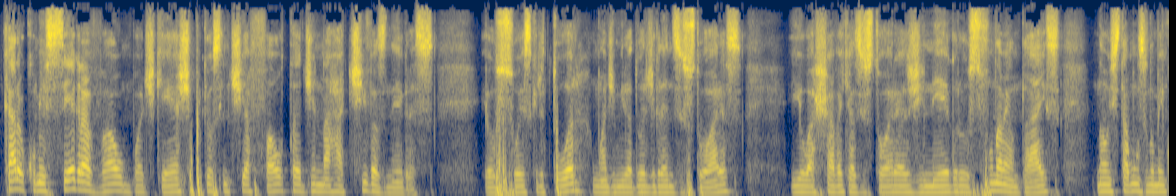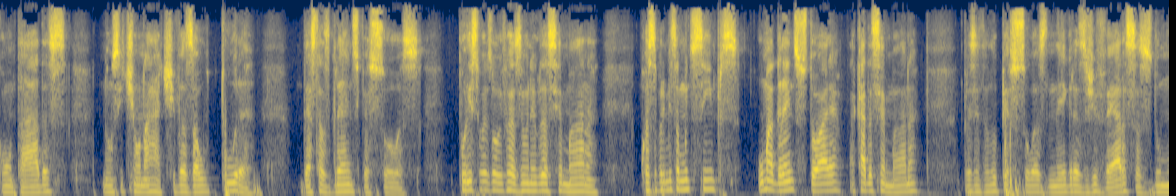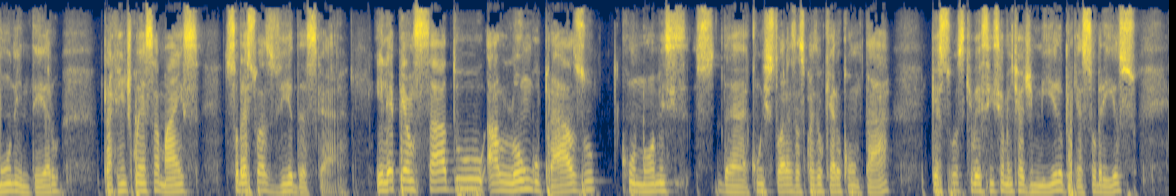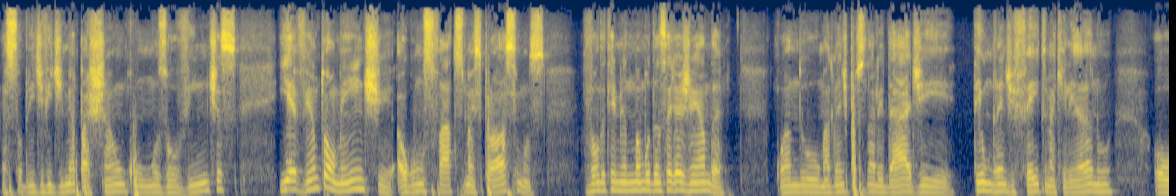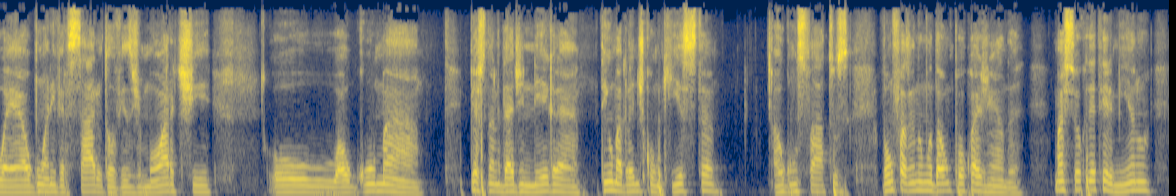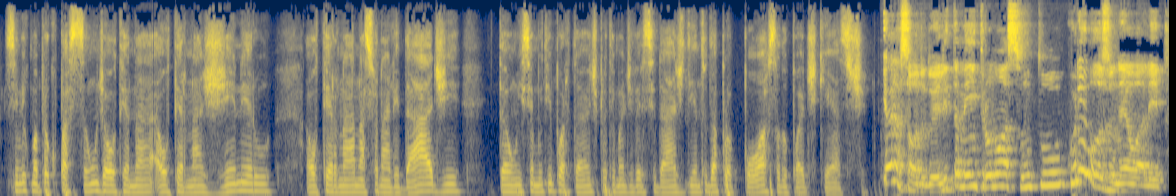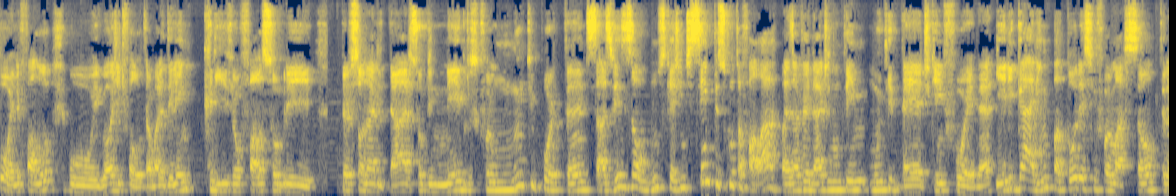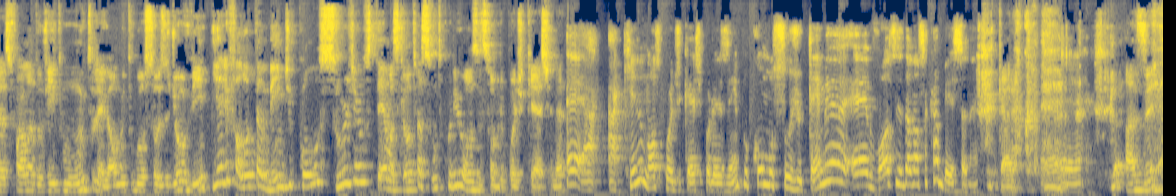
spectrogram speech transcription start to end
Cara, eu comecei a gravar um podcast porque eu sentia falta de narrativas negras. Eu sou escritor, um admirador de grandes histórias, e eu achava que as histórias de negros fundamentais não estavam sendo bem contadas, não se tinham narrativas à altura dessas grandes pessoas. Por isso eu resolvi fazer o Negro da Semana, com essa premissa muito simples. Uma grande história a cada semana, apresentando pessoas negras diversas do mundo inteiro, para que a gente conheça mais sobre as suas vidas, cara. Ele é pensado a longo prazo, com nomes, da, com histórias das quais eu quero contar, pessoas que eu essencialmente admiro, porque é sobre isso, é sobre dividir minha paixão com os ouvintes e, eventualmente, alguns fatos mais próximos vão determinando uma mudança de agenda. Quando uma grande personalidade tem um grande feito naquele ano, ou é algum aniversário, talvez, de morte, ou alguma personalidade negra tem uma grande conquista, alguns fatos vão fazendo mudar um pouco a agenda. Mas sou eu que determino, sempre com uma preocupação de alternar, alternar gênero, alternar nacionalidade. Então, isso é muito importante para ter uma diversidade dentro da proposta do podcast. E olha só, Dudu, ele também entrou num assunto curioso, né, o Ale? Pô, ele falou, o, igual a gente falou, o trabalho dele é incrível, fala sobre personalidades, sobre negros que foram muito importantes, às vezes alguns que a gente sempre escuta falar, mas na verdade não tem muita ideia de quem foi, né? E ele garimpa toda essa informação, transforma de um jeito muito legal, muito gostoso de ouvir. E ele falou também de como surgem os temas, que é outro assunto curioso sobre o podcast, né? É, aqui no nosso podcast, por exemplo, como surge o tema é, é vozes da nossa cabeça, né? Cara, é... às, vezes,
